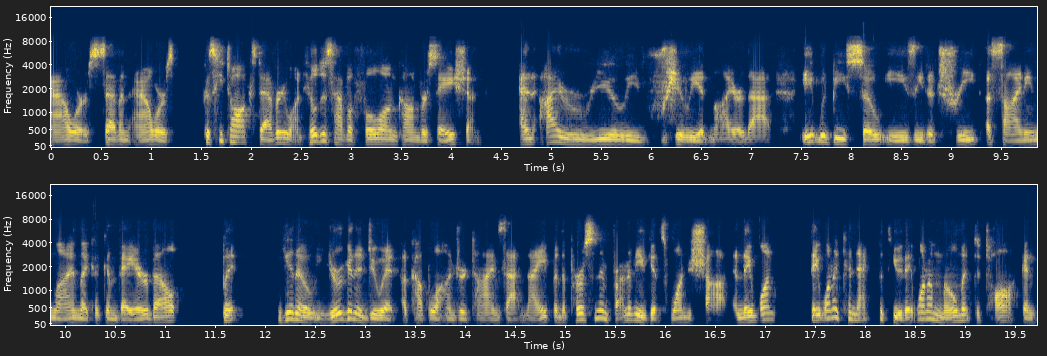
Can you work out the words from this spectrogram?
hours, seven hours, because he talks to everyone. He'll just have a full on conversation. And I really, really admire that. It would be so easy to treat a signing line like a conveyor belt, but you know, you're going to do it a couple of hundred times that night, but the person in front of you gets one shot and they want they want to connect with you. They want a moment to talk and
